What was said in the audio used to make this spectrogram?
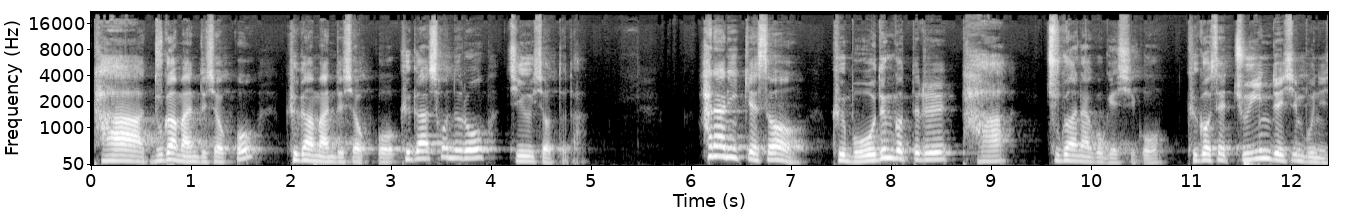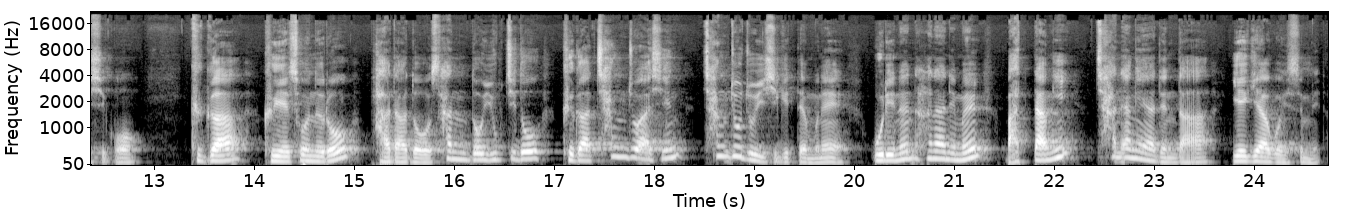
다 누가 만드셨고 그가 만드셨고 그가 손으로 지으셨도다. 하나님께서 그 모든 것들을 다 주관하고 계시고 그것의 주인 되신 분이시고 그가 그의 손으로 바다도 산도 육지도 그가 창조하신 창조주이시기 때문에 우리는 하나님을 마땅히 찬양해야 된다 얘기하고 있습니다.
